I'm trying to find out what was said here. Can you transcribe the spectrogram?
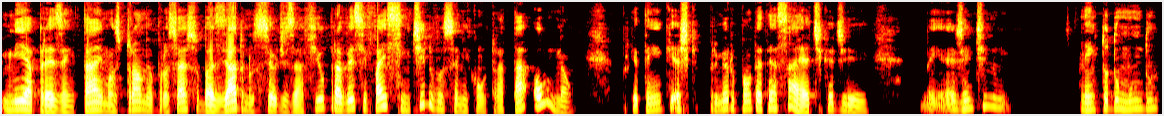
me apresentar e mostrar o meu processo baseado no seu desafio para ver se faz sentido você me contratar ou não. Porque tem que, acho que o primeiro ponto é ter essa ética de a gente nem todo mundo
